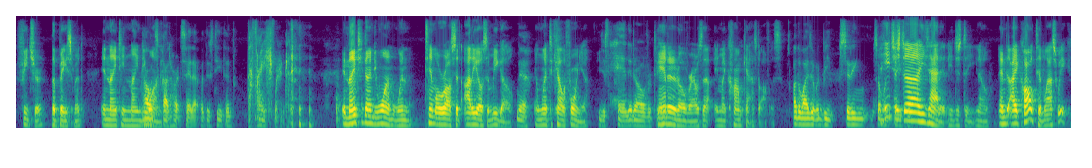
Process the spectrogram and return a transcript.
feature, The Basement, in 1991. How would 1991. Scott Hart say that with his teeth in? The basement. In 1991, when Tim O'Rourke said "Adios, amigo" Yeah, and went to California, he just handed it over to. him. handed it over. I was in my Comcast office. Otherwise, it would be sitting somewhere. He just uh, he's had it. He just uh, you know. And I called Tim last week.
